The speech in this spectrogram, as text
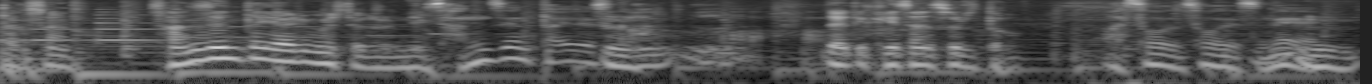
たくさん3000体ありましたからね。3000体ですか、大体計算すると。ああそうですそうですね、うん。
